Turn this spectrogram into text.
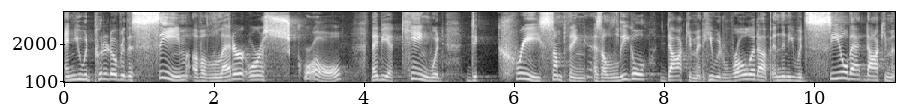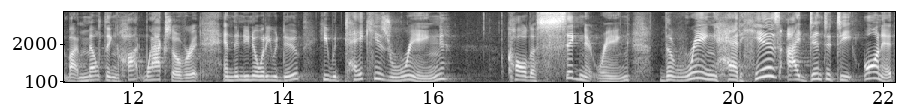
and you would put it over the seam of a letter or a scroll. Maybe a king would decree something as a legal document, he would roll it up and then he would seal that document by melting hot wax over it. And then you know what he would do? He would take his ring called a signet ring. The ring had his identity on it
